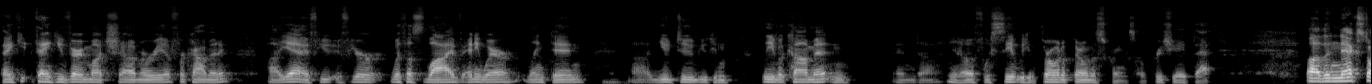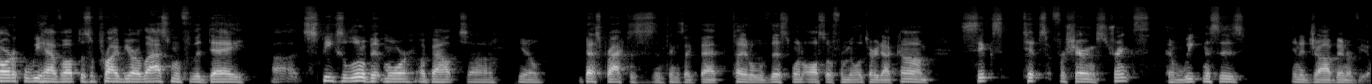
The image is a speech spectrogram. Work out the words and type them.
thank you, thank you very much, uh, Maria, for commenting. Uh, yeah, if you if you're with us live anywhere, LinkedIn, uh, YouTube, you can leave a comment and and uh, you know if we see it, we can throw it up there on the screen. So appreciate that. Uh, the next article we have up, this will probably be our last one for the day. Uh, speaks a little bit more about uh, you know best practices and things like that. The title of this one, also from military.com, six tips for sharing strengths and weaknesses in a job interview.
